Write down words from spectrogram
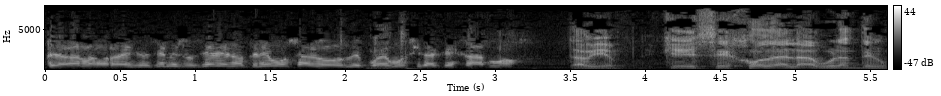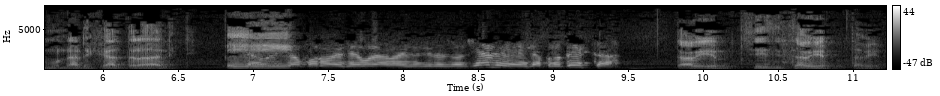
pero a ver, las organizaciones sociales no tenemos algo donde podemos ir a quejarnos. Está bien, que se joda el laburante común, Alejandra, dale. La única forma que tenemos las organizaciones sociales es la protesta. Está bien, sí, sí, está bien, está bien.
